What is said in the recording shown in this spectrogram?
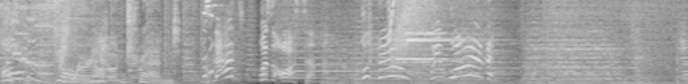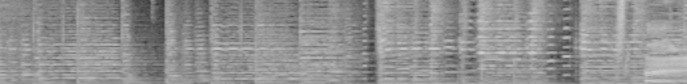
Oh, So not on trend. That was awesome! Woohoo! We won! Welcome!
